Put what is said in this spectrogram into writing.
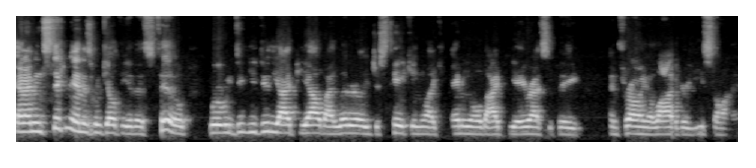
And I mean Stickman has been guilty of this too, where we do you do the IPL by literally just taking like any old IPA recipe and throwing a lager yeast on it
